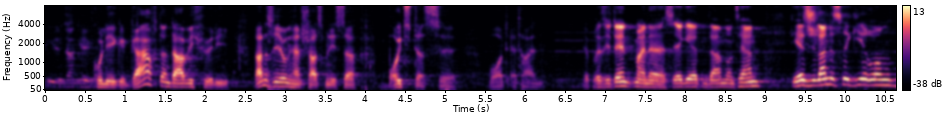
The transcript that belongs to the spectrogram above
Vielen Dank, Herr Kollege Graf. Dann darf ich für die Landesregierung Herrn Staatsminister Beuth das äh, Wort erteilen. Herr Präsident, meine sehr geehrten Damen und Herren! Die Hessische Landesregierung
